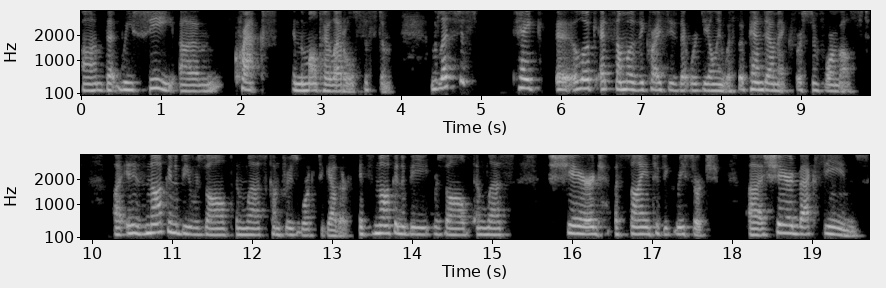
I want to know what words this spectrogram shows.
um, that we see um, cracks in the multilateral system. But let's just take a look at some of the crises that we're dealing with. The pandemic, first and foremost. Uh, it is not going to be resolved unless countries work together. It's not going to be resolved unless shared uh, scientific research, uh, shared vaccines,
